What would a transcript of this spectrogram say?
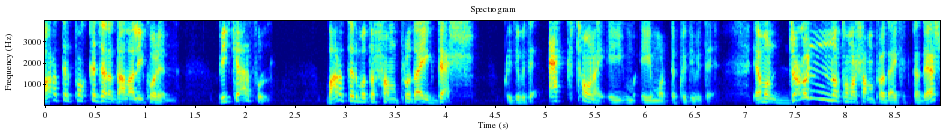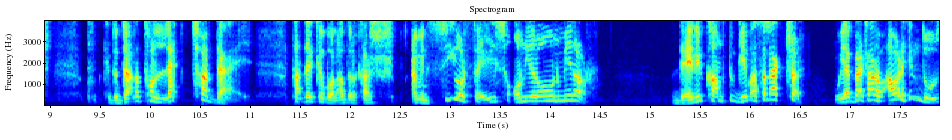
ভারতের পক্ষে যারা দালালি করেন বি কেয়ারফুল ভারতের মতো সাম্প্রদায়িক দেশ পৃথিবীতে একটাও নাই এই এই মুহূর্তে পৃথিবীতে। এমন জঘন্যতম সাম্প্রদায়িক একটা দেশ, কিন্তু যারা তখন লেকচার দেয় তাদেরকে বলা দরকার I mean see your face on your own mirror then you come to give us a lecture we are better our Hindus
